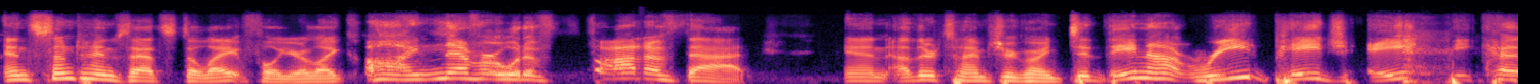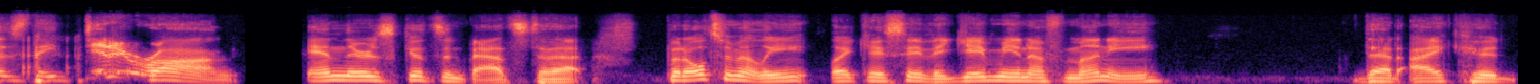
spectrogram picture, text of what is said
and sometimes that's delightful. You're like, oh, I never would have thought of that, and other times you're going, did they not read page eight because they did it wrong? And there's goods and bads to that, but ultimately, like I say, they gave me enough money that I could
